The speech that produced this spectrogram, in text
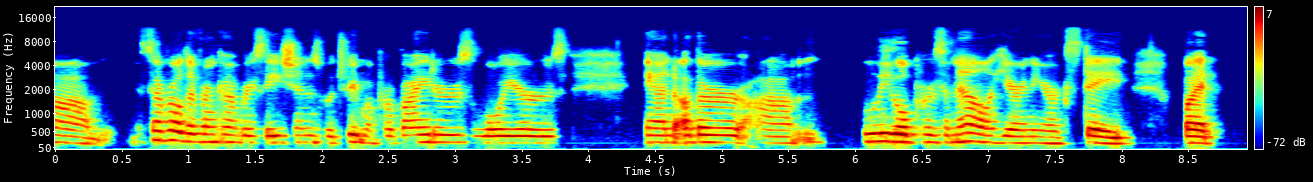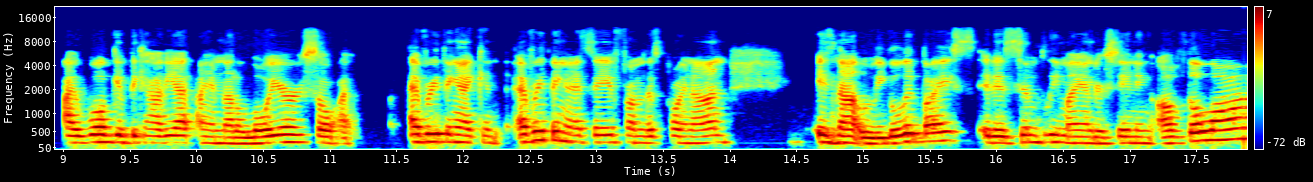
um, several different conversations with treatment providers, lawyers, and other um, legal personnel here in New York State. But I will give the caveat: I am not a lawyer, so I, everything I can, everything I say from this point on, is not legal advice. It is simply my understanding of the law,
